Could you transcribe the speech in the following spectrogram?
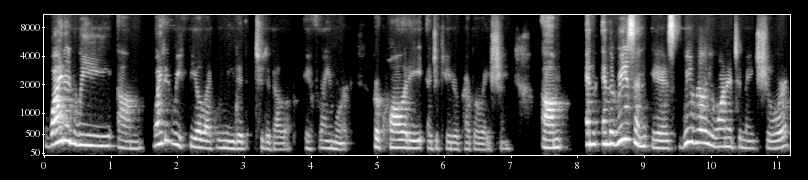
why did we um, why did we feel like we needed to develop a framework for quality educator preparation? Um, and, and the reason is we really wanted to make sure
